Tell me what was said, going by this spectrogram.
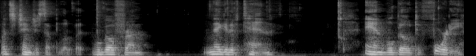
Let's change this up a little bit. We'll go from negative 10 and we'll go to 40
